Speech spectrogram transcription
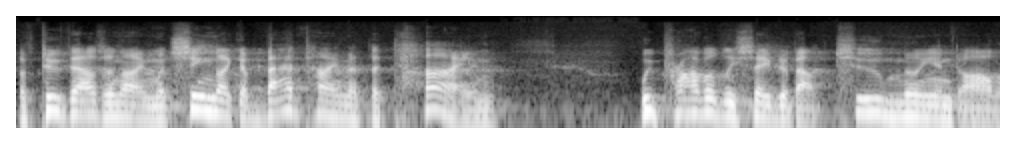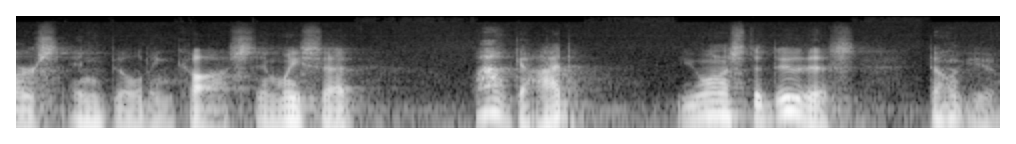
of 2009, which seemed like a bad time at the time, we probably saved about $2 million in building costs. And we said, Wow, God, you want us to do this, don't you?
